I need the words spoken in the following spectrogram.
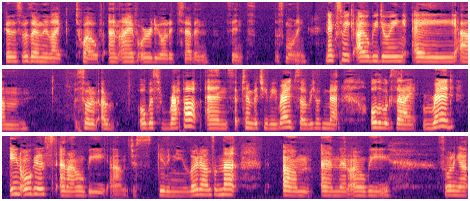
because this was only like 12 and I've already ordered 7 since this morning. Next week I will be doing a um, sort of a August wrap up and September to be read so I'll be talking about all the books that I read in August and I will be um, just giving you lowdowns on that um, and then I will be sorting out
